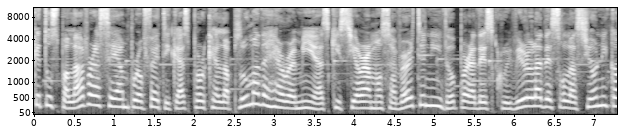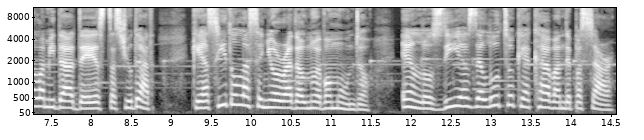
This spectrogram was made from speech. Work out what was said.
que tus palabras sean proféticas porque la pluma de Jeremías quisiéramos haber tenido para describir la desolación y calamidad de esta ciudad, que ha sido la señora del Nuevo Mundo, en los días de luto que acaban de pasar.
